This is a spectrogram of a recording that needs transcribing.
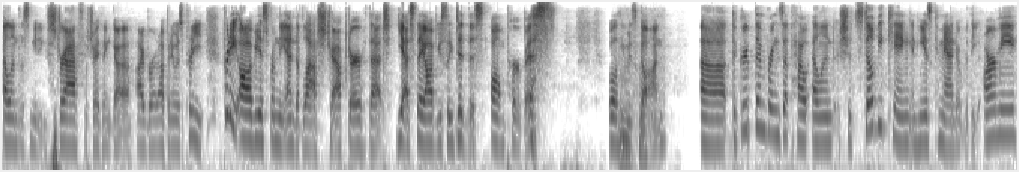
El- Elend was meeting Straff, which I think uh, I brought up, and it was pretty pretty obvious from the end of last chapter that yes, they obviously did this on purpose while he was Mhm. gone. Uh, the group then brings up how Elend should still be king and he has command over the army,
